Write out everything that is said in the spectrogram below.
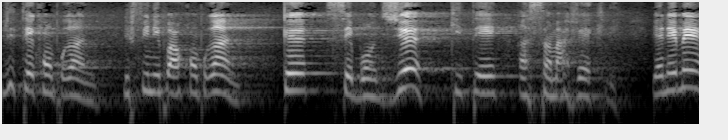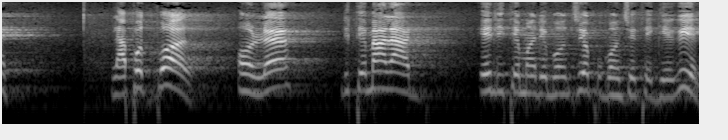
il te comprend, il finit par comprendre que c'est bon Dieu qui était ensemble avec lui. Bien aimé, l'apôtre Paul, on l'a, il était malade et il était demandé bon Dieu pour bon Dieu te guérir.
